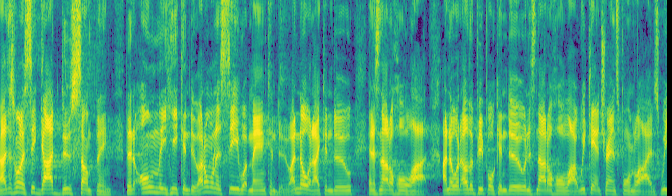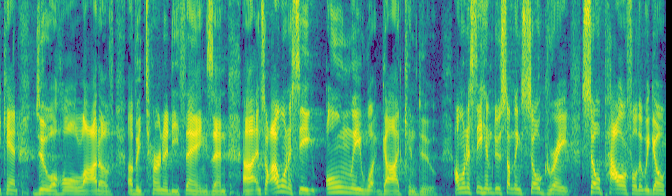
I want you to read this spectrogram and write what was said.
I just want to see God do something that only He can do. I don't want to see what man can do. I know what I can do, and it's not a whole lot. I know what other people can do, and it's not a whole lot. We can't transform lives. We can't do a whole lot of, of eternity things. And, uh, and so I want to see only what God can do. I want to see him do something so great, so powerful that we go,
